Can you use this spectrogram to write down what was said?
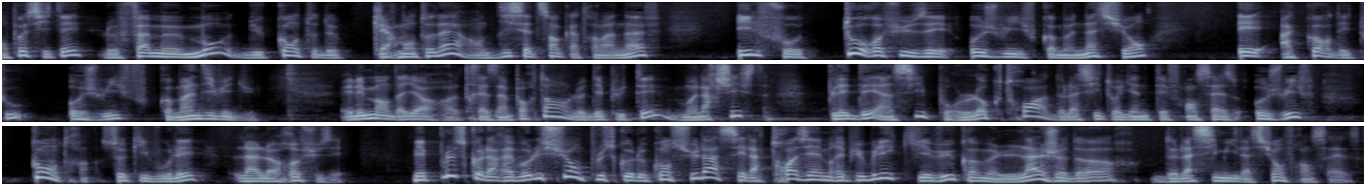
On peut citer le fameux mot du comte de Clermont-Tonnerre en 1789 Il faut tout refuser aux Juifs comme nation et accorder tout aux Juifs comme individus. Élément d'ailleurs très important, le député monarchiste plaidait ainsi pour l'octroi de la citoyenneté française aux Juifs contre ceux qui voulaient la leur refuser. Mais plus que la Révolution, plus que le consulat, c'est la Troisième République qui est vue comme l'âge d'or de l'assimilation française.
